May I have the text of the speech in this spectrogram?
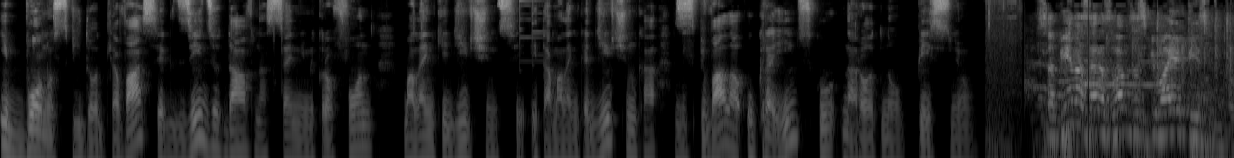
І бонус відео для вас, як Дзідзю дав на сцені мікрофон маленькій дівчинці, і та маленька дівчинка заспівала українську народну пісню. Сабіна зараз вам заспіває пісеньку.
